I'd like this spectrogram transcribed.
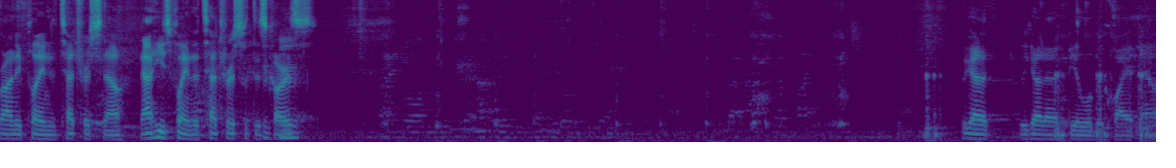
Ronnie playing the Tetris now. Now he's playing the Tetris with his mm-hmm. cards. We gotta we gotta be a little bit quiet now.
